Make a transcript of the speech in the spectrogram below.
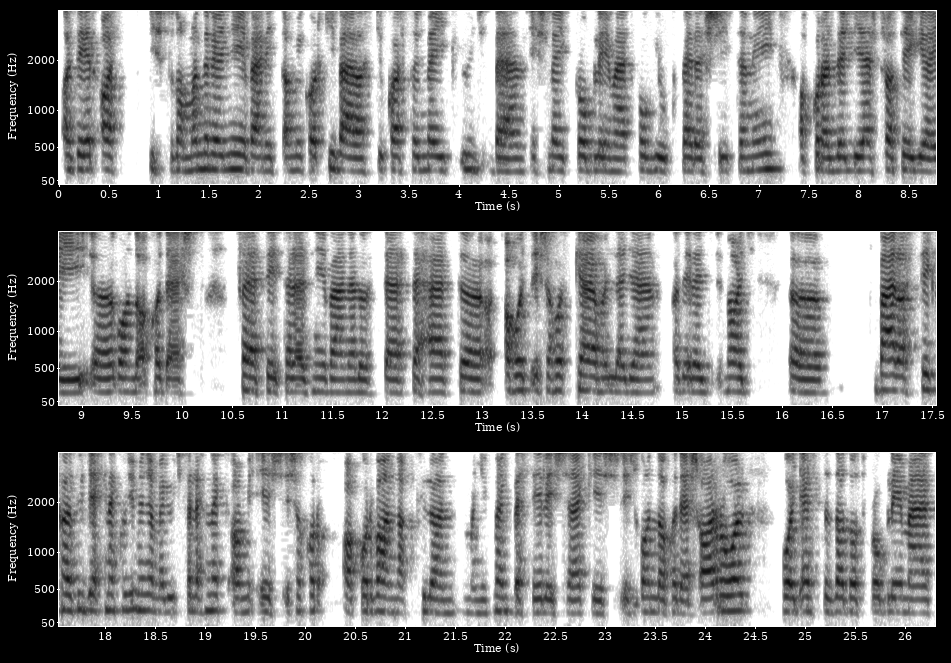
azért azt is tudom mondani, hogy nyilván itt, amikor kiválasztjuk azt, hogy melyik ügyben és melyik problémát fogjuk peresíteni, akkor az egy ilyen stratégiai gondolkodást feltételez nyilván előtte, tehát ahhoz, és ahhoz kell, hogy legyen azért egy nagy választék az ügyeknek, hogy mondjam meg ügyfeleknek, ami, és, és akkor, akkor vannak külön mondjuk megbeszélések és, és gondolkodás arról, hogy ezt az adott problémát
